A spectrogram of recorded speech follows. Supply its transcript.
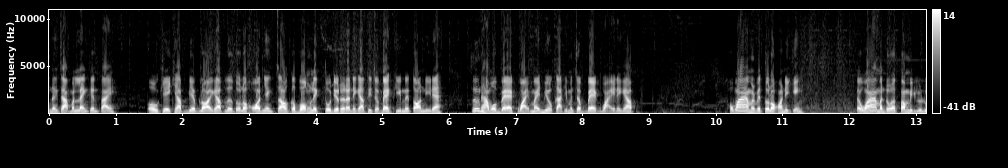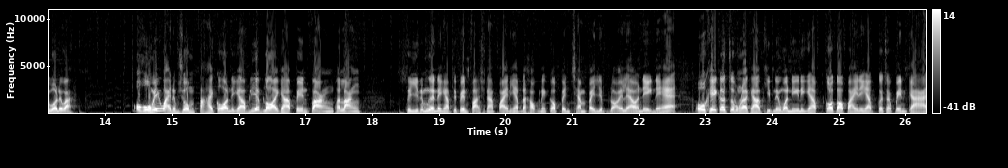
เนื่องจากมันแรงเกินไปโอเคครับเรียบร้อยครับเหลือตัวละครอย่างเจ้ากระบองเหล็กตัวเดียวเท่านั้นนะครับที่จะแบกทีมในตอนนี้นะซึ่งถามว่าแบกไหวไหมมีโอกาสที่มันจะแบกไหวนะครับ เพราะว่ามันเป็นตัวละครที่เก่ง แต่ว่ามันโดนอะตอมิกรัวๆเลยว่ะโอ้โหไม่ไหวท่านผู้ชมตายก่อนนะครับเรียบร้อยครับเป็นฝั่งพลังสีน้ำเงินนะครับที่เป็นฝ่ายชนะไปนะครับแล้วเขาเนี่ยก็เป็นแชมป์ไปเรียบร้อยแล้วนั่นเองนะฮะ โอเคก็จบลงแล้วครับคลิปในวันนี้นะครับก็ต่อไปนะครับก็จะเป็นการ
